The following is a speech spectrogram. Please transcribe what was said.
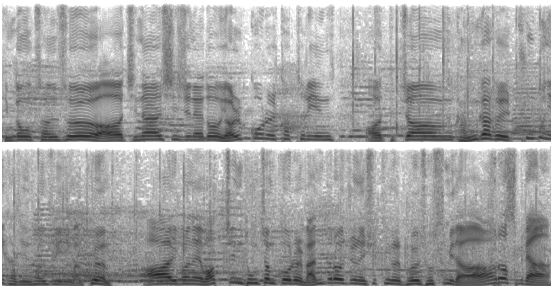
김동욱 선수 어, 지난 시즌에도 10골을 터트린 어, 득점 감각을 충분히 가진 선수이니만큼 아 이번에 멋진 동점골을 만들어주는 슈팅을 보여줬습니다. 그렇습니다.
